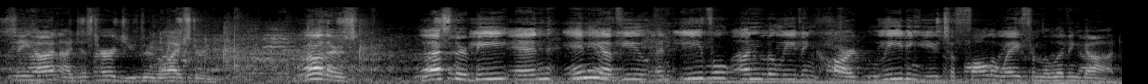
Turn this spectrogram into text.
see, hon, I just heard you through the live stream. Brothers, lest there be in any of you an evil, unbelieving heart leading you to fall away from the living God.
